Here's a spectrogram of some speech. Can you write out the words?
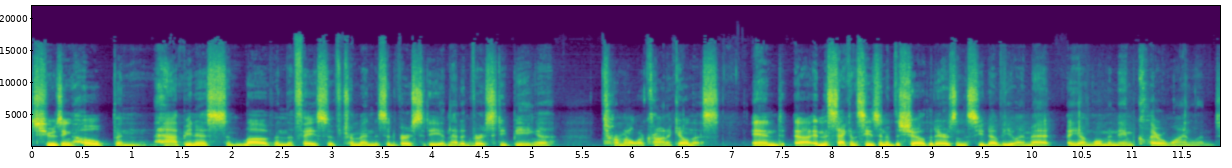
choosing hope and happiness and love in the face of tremendous adversity, and that adversity being a terminal or chronic illness. And uh, in the second season of the show that airs on the CW, I met a young woman named Claire Wineland.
